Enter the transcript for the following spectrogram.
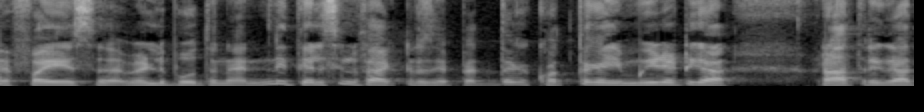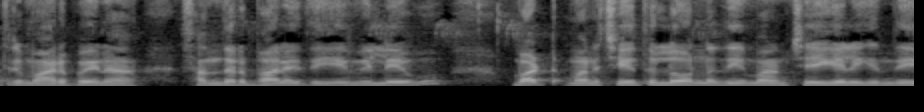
ఎఫ్ఐఎస్ వెళ్ళిపోతున్నాయి. అన్నీ తెలిసిన ఫ్యాక్టర్సే. పెద్దగా కొత్తగా ఇమీడియట్గా రాత్రికి రాత్రి మారిపోయిన సందర్భాలు అయితే ఏమీ లేవు. బట్ మన చేతుల్లో ఉన్నది మనం చేయగలిగింది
